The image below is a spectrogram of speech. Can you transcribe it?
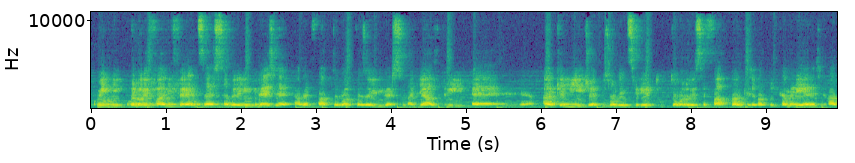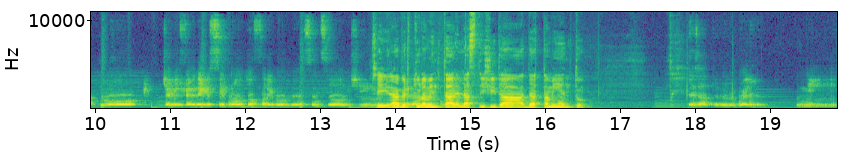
Quindi quello che fa la differenza è sapere l'inglese, aver fatto qualcosa di diverso dagli altri e anche lì cioè, bisogna inserire tutto quello che si è fatto, anche se hai fatto il cameriere, se hai fatto cioè per fare che sei pronto a fare cose, nel senso dici... Sì, l'apertura mentale, elasticità, adattamento. Esatto, è proprio quello. Quindi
